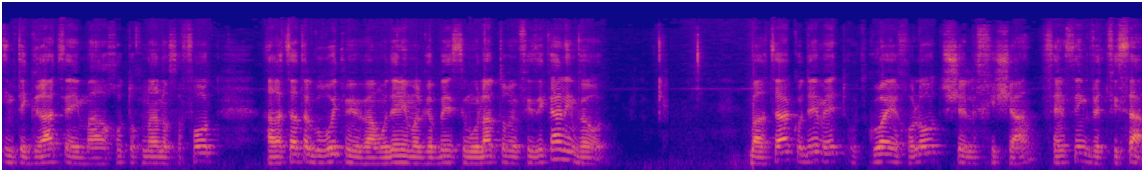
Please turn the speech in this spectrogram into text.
אינטגרציה עם מערכות תוכנה נוספות, הרצת אלגוריתמים והמודלים על גבי סימולטורים פיזיקליים ועוד. בהרצאה הקודמת הוצגו היכולות של חישה, sensing ותפיסה,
